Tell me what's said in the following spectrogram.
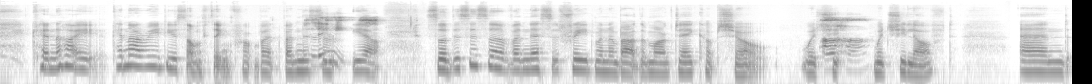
can I can I read you something from but Vanessa? Please. Yeah. So this is a Vanessa Friedman about the Marc Jacobs show, which uh-huh. she, which she loved, and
